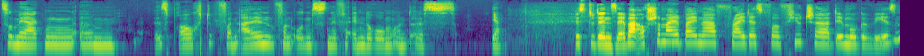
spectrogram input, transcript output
zu merken, ähm, es braucht von allen von uns eine Veränderung und es, ja. Bist du denn selber auch schon mal bei einer Fridays for Future Demo gewesen?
